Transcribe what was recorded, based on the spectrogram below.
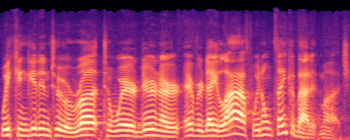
we can get into a rut to where during our everyday life we don't think about it much.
